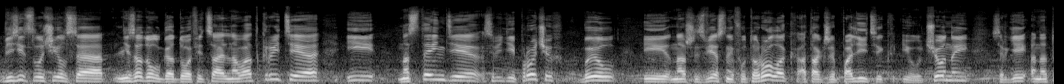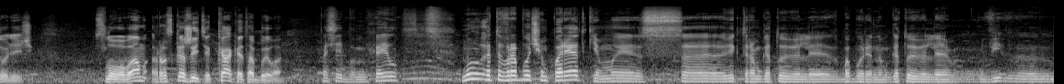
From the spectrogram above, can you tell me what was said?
визит случился незадолго до официального открытия, и на стенде среди прочих был и наш известный футуролог, а также политик и ученый Сергей Анатольевич. Слово вам. Расскажите, как это было? Спасибо, Михаил. Ну, это в рабочем порядке. Мы с э, Виктором готовили, с Бабориным готовили э,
